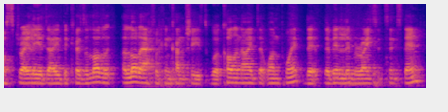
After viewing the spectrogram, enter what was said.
Australia Day because a lot of a lot of African countries were colonized at one point. They, they've been liberated since then.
